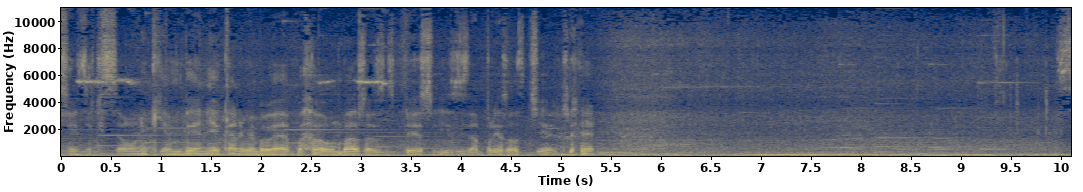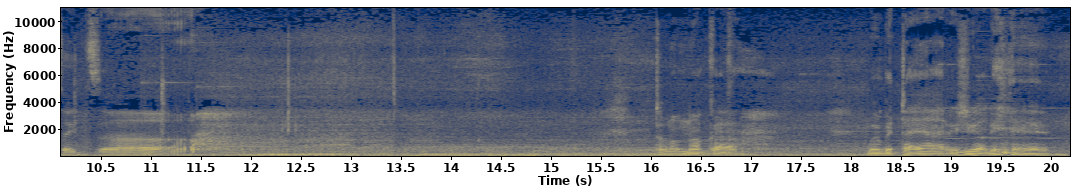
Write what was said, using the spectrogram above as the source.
side za Kisauni, Kiambeni, I can't remember where Mombasa's place is, that place has changed. sides uh, tononoka mwembe tayari surely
